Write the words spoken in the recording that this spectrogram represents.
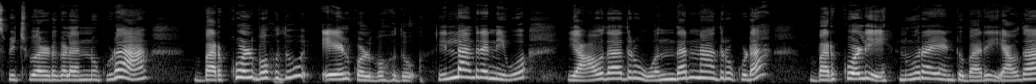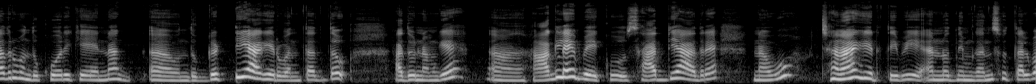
ಸ್ವಿಚ್ ವರ್ಡ್ಗಳನ್ನು ಕೂಡ ಬರ್ಕೊಳ್ಬಹುದು, ಹೇಳ್ಕೊಳ್ಬಹುದು. ಇಲ್ಲಾಂದರೆ ನೀವು ಯಾವುದಾದ್ರೂ ಒಂದನ್ನಾದರೂ ಕೂಡ ಬರ್ಕೊಳ್ಳಿ. ನೂರ ಎಂಟು ಬಾರಿ ಯಾವುದಾದ್ರೂ ಒಂದು ಕೋರಿಕೆಯನ್ನು ಒಂದು ಗಟ್ಟಿಯಾಗಿರುವಂಥದ್ದು ಅದು ನಮಗೆ ಆಗಲೇಬೇಕು. ಸಾಧ್ಯ ಆದರೆ ನಾವು ಚೆನ್ನಾಗಿರ್ತೀವಿ ಅನ್ನೋದು ನಿಮ್ಗೆ ಅನಿಸುತ್ತಲ್ವ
